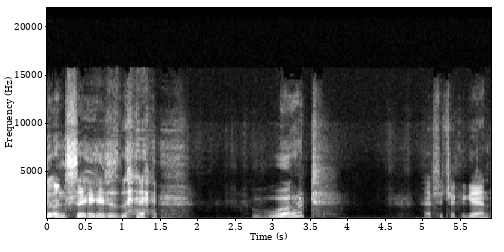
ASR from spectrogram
Don't say is that. What? I have to check again.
